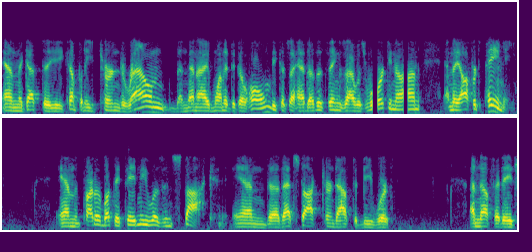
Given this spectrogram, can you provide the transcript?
And they got the company turned around, and then I wanted to go home because I had other things I was working on, and they offered to pay me. And part of what they paid me was in stock, and uh, that stock turned out to be worth enough at age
